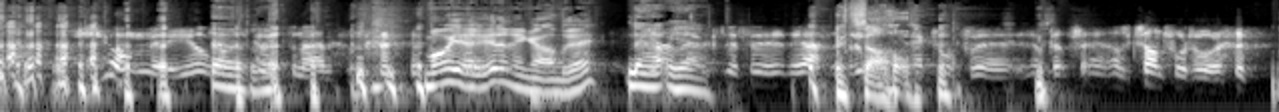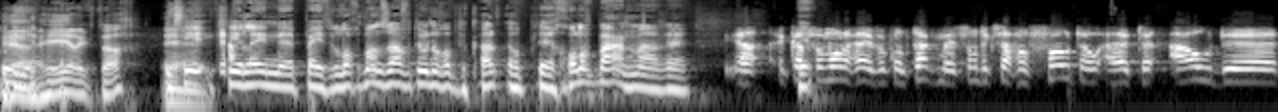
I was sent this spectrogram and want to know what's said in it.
jongen, jongen, wat kunstenaar. Mooie herinneringen, André. Nou ja. Dat, eh, ja, dat Het zal. roept direct op, eh, als ik Zandvoort hoor. Ja, heerlijk toch? Ik, zie, ik zie alleen eh, Peter Logmans af en toe nog op de, op de golfbaan. Maar eh, Ja, ik had vanmorgen even contact met ze, want ik zag een foto uit de oude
